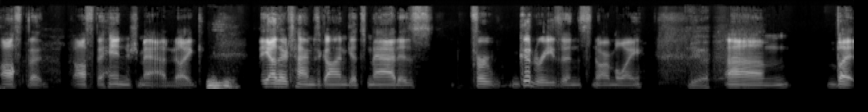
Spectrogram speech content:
off the off the hinge mad like Mhm. the other times Gon gets mad is for good reasons normally yeah. um but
